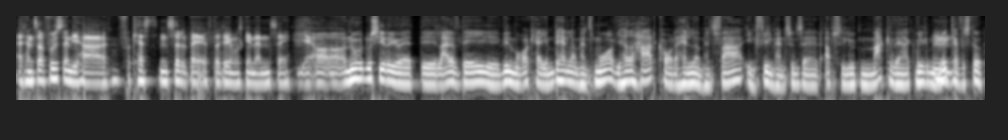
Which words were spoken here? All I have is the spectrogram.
At han så fuldstændig har forkastet den selv bagefter, det er måske en anden sag. Ja, og, og nu, nu siger du jo, at uh, Light of Day, uh, Vilma Rock her, jamen det handler om hans mor. Vi havde Hardcore, der handler om hans far. En film, han synes er et absolut magtværk, hvilket man mm. ikke kan forstå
